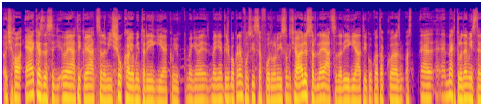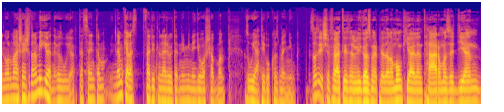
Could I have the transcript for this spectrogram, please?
Hogyha elkezdesz egy olyan játékkal játszani, ami sokkal jobb, mint a régiek, mondjuk meg- megjelentésben, akkor nem fogsz visszafordulni, viszont hogyha először lejátszod a régi játékokat, akkor az, azt el, el, meg tudod emészteni normálisan, és utána még jöhetnek az újak. Tehát szerintem nem kell ezt feltétlenül erőltetni, minél gyorsabban az új játékokhoz menjünk. Ez azért se feltétlenül igaz, mert például a Monkey Island 3 az egy ilyen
